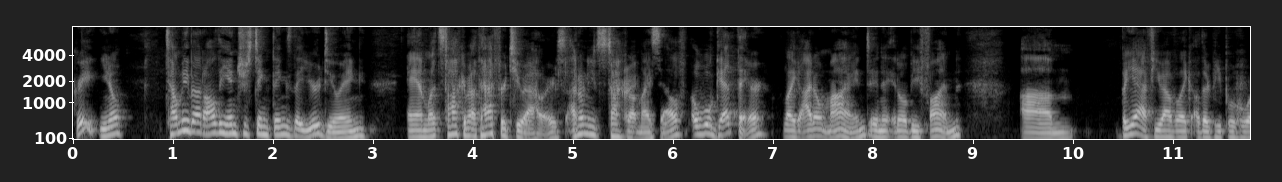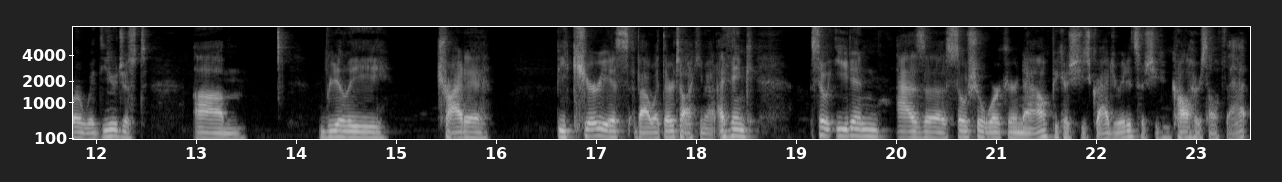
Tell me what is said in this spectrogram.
great you know tell me about all the interesting things that you're doing and let's talk about that for two hours. I don't need to talk right. about myself. Oh, we'll get there. Like i don't mind and it'll be fun. Um, but yeah if you have like other people who are with you just um, really try to be curious about what they're talking about. I think so. Eden, as a social worker now, because she's graduated, so she can call herself that.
